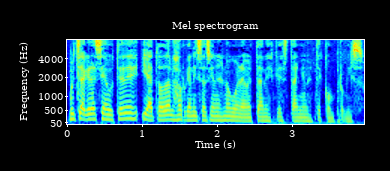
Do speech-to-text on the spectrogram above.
Muchas gracias a ustedes y a todas las organizaciones no gubernamentales que están en este compromiso.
